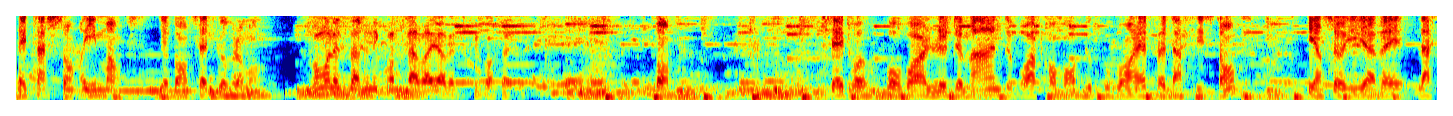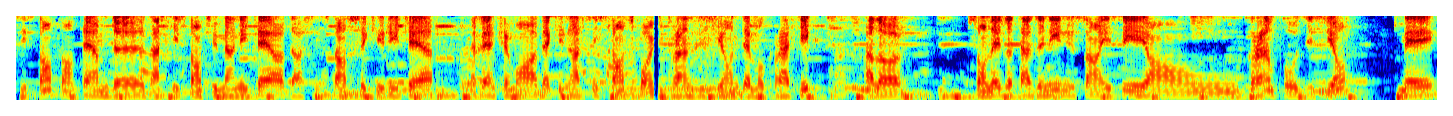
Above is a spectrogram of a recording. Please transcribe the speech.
les tâches sont immenses devant ce gouvernement. Comment les États-Unis comptent travailler avec ce conseil Bon, c'est pour, voir le demande, de voir comment nous pouvons être d'assistance. Bien sûr, il y avait l'assistance en termes d'assistance humanitaire, d'assistance sécuritaire, éventuellement avec une assistance pour une transition démocratique. Alors, sont les États-Unis, nous sommes ici en grande position, mais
